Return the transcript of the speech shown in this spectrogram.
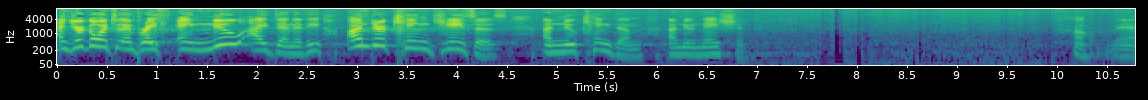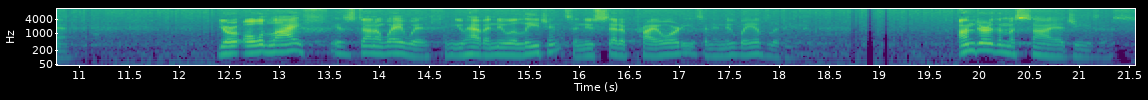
and you're going to embrace a new identity under King Jesus, a new kingdom, a new nation. Oh, man. Your old life is done away with, and you have a new allegiance, a new set of priorities, and a new way of living. Under the Messiah, Jesus.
